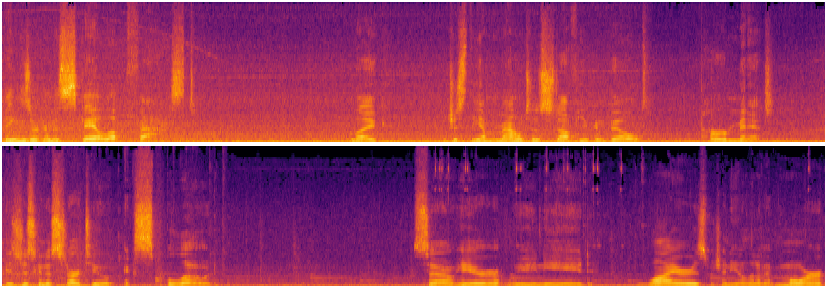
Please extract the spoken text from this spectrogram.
things are going to scale up fast. Like, just the amount of stuff you can build per minute is just going to start to explode. So here we need wires, which I need a little bit more,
